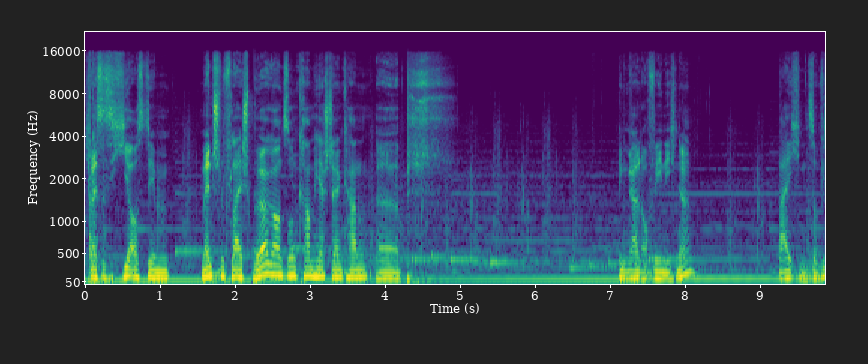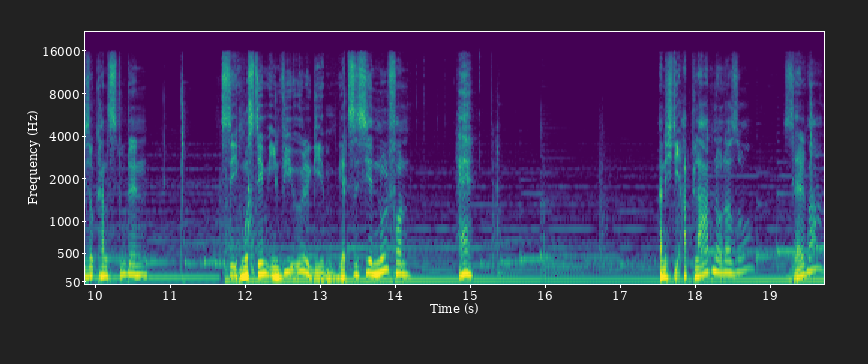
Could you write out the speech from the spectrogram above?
Ich weiß, dass ich hier aus dem Menschenfleisch Burger und so ein Kram herstellen kann. Äh, Bringt mir halt auch wenig, ne? Leichen. So, wieso kannst du denn... Ich muss dem irgendwie Öl geben. Jetzt ist hier null von... Hä? Kann ich die abladen oder so? Selber?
